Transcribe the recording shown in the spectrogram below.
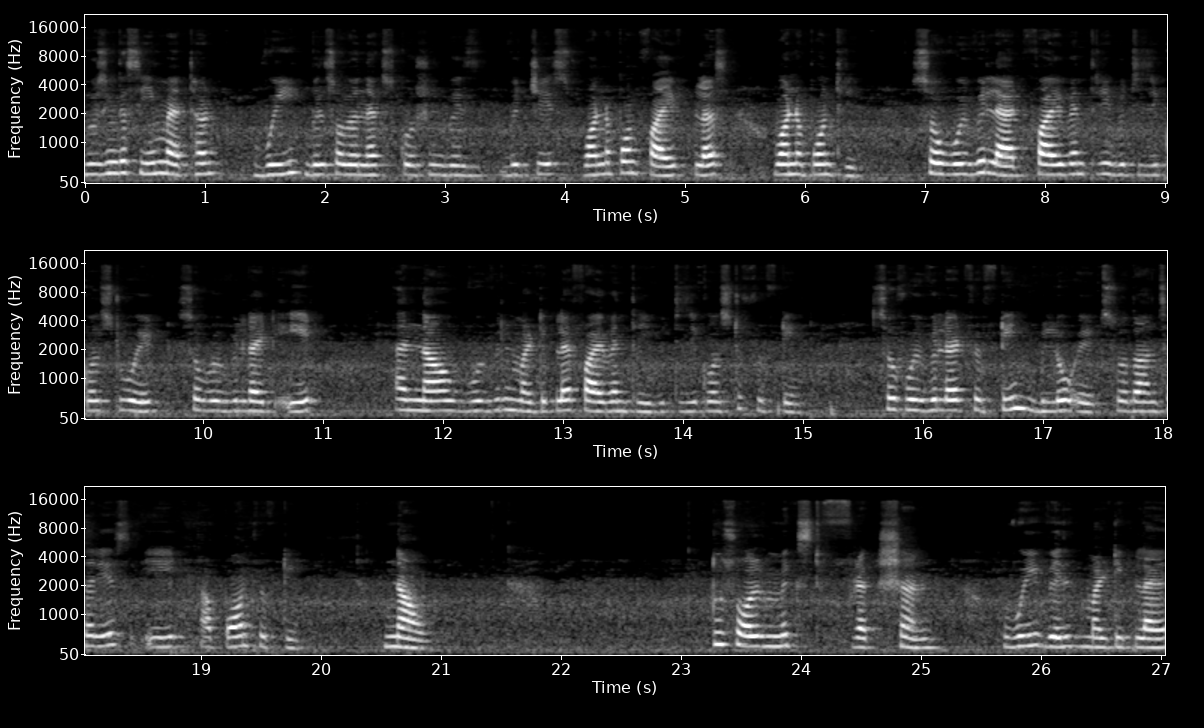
Using the same method, we will solve the next question which is 1 upon 5 plus 1 upon 3. So we will add 5 and 3 which is equals to 8. So we will write 8 and now we will multiply 5 and 3 which is equals to 15. So we will add 15 below 8. So the answer is 8 upon 15. Now to solve mixed fraction we will multiply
